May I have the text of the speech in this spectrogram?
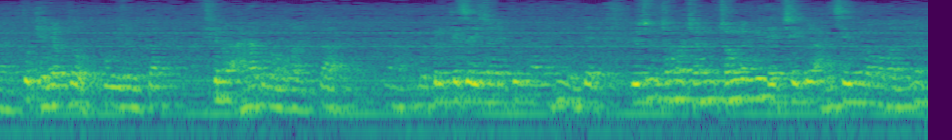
어, 또 개념도 없고 이러니까 어떻게는 안 하고 어, 뭐 그렇게 해서 예전에 또 많이 했는데 요즘 정말 정, 정전기 대책을 안 세우고 넘어가면은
